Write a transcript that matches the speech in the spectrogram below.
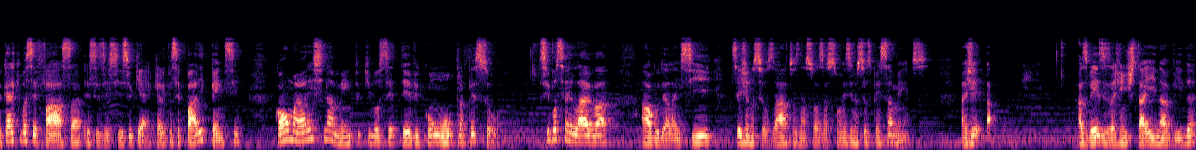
Eu quero que você faça esse exercício que é, quero que você pare e pense qual o maior ensinamento que você teve com outra pessoa? Se você leva algo dela em si, seja nos seus atos, nas suas ações e nos seus pensamentos. Às vezes a gente está aí na vida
